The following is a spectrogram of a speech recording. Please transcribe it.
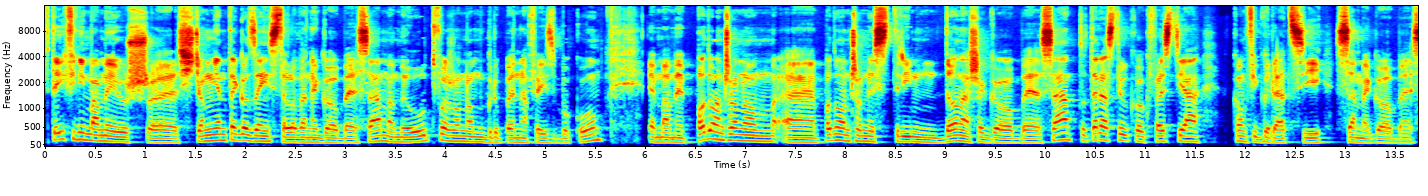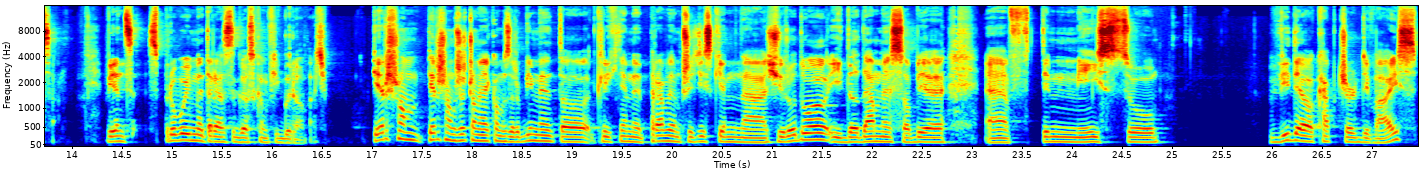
W tej chwili mamy już e, ściągniętego, zainstalowanego OBS-a, mamy utworzoną grupę na Facebooku, e, mamy podłączoną, e, podłączony stream do naszego OBS-a. To teraz tylko kwestia konfiguracji samego OBS-a. Więc spróbujmy teraz go skonfigurować. Pierwszą, pierwszą rzeczą, jaką zrobimy, to klikniemy prawym przyciskiem na źródło i dodamy sobie e, w tym miejscu Video Capture Device,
